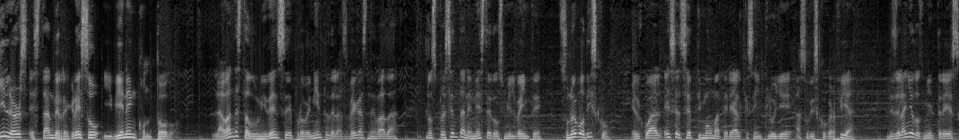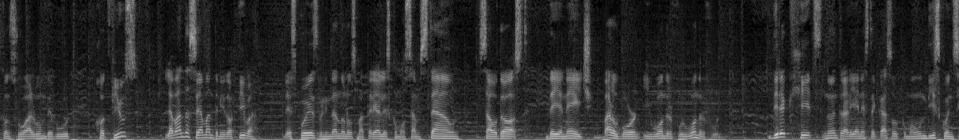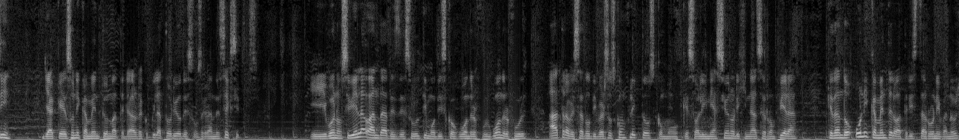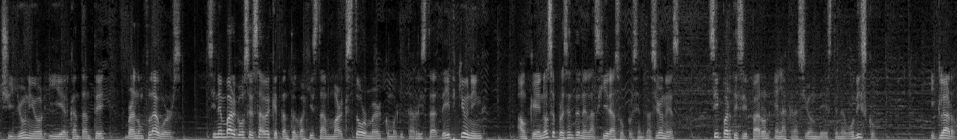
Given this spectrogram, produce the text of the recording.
Killers están de regreso y vienen con todo. La banda estadounidense proveniente de Las Vegas, Nevada, nos presentan en este 2020 su nuevo disco, el cual es el séptimo material que se incluye a su discografía. Desde el año 2003 con su álbum debut Hot Fuse, la banda se ha mantenido activa, después brindándonos materiales como Sam's Town, Sawdust, Day and Age, Battleborn y Wonderful Wonderful. Direct Hits no entraría en este caso como un disco en sí, ya que es únicamente un material recopilatorio de sus grandes éxitos. Y bueno, si bien la banda desde su último disco Wonderful Wonderful ha atravesado diversos conflictos como que su alineación original se rompiera, quedando únicamente el baterista Ronnie Vanucci Jr. y el cantante Brandon Flowers. Sin embargo, se sabe que tanto el bajista Mark Stormer como el guitarrista Dave Kuning, aunque no se presenten en las giras o presentaciones, sí participaron en la creación de este nuevo disco. Y claro,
